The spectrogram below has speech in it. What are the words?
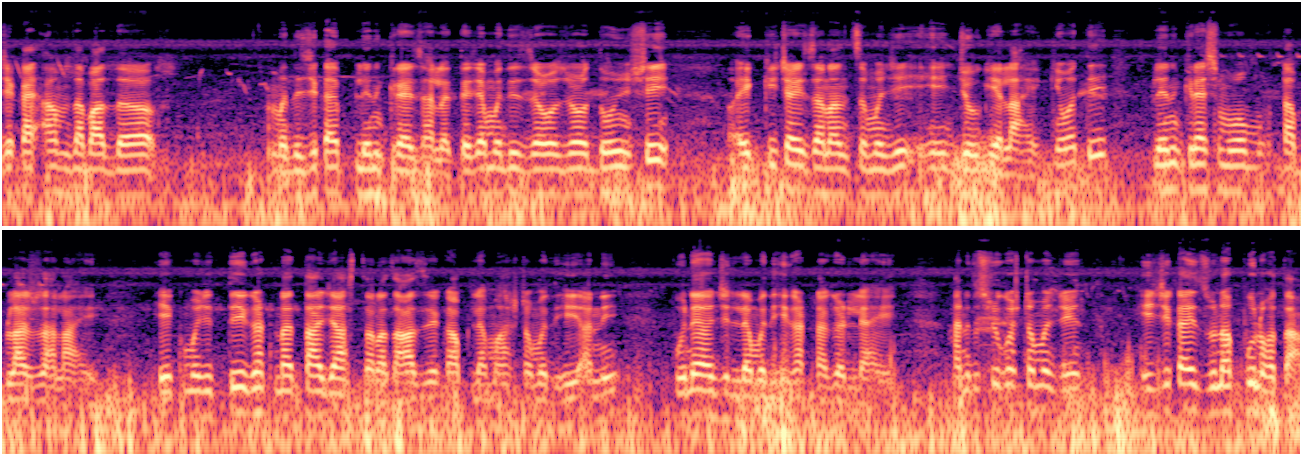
जे काय अहमदाबादमध्ये जे काय प्लेन क्रॅश झालं त्याच्यामध्ये जवळजवळ दोनशे एक्केचाळीस जणांचं म्हणजे हे जीव गेला आहे. किंवा ते प्लेन क्रॅशमुळं मोठा ब्लास्ट झाला आहे. एक म्हणजे ते घटना ताज्या असतानाच आज एक आपल्या महाराष्ट्रामध्ये ही आणि पुण्या जिल्ह्यामध्ये ही घटना घडली आहे. आणि दुसरी गोष्ट म्हणजे हे जे काही जुना पूल होता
